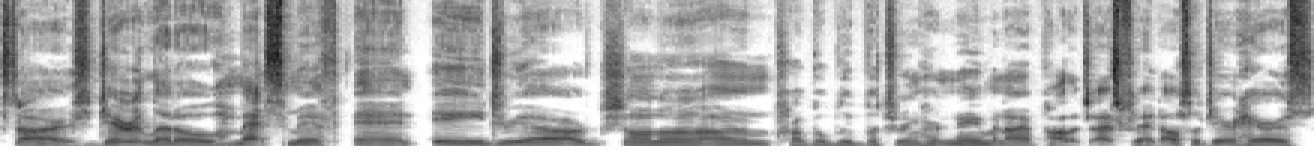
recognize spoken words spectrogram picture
stars Jared Leto, Matt Smith, and Adria Arjona. I'm probably butchering her name, and I apologize for that. Also, Jared Harris.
